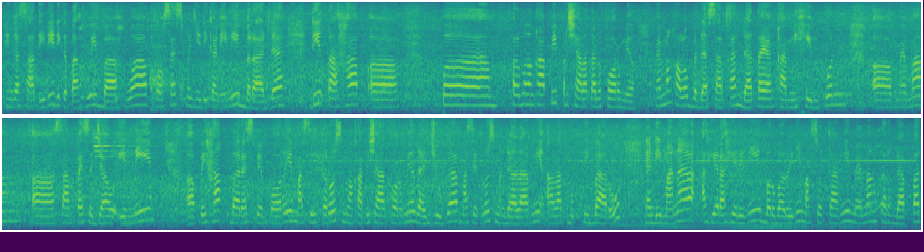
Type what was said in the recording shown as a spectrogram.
hingga saat ini diketahui bahwa proses penyidikan ini berada di tahap uh, melengkapi persyaratan formil. Memang kalau berdasarkan data yang kami himpun, uh, memang uh, sampai sejauh ini uh, pihak Baris Krim Polri masih terus melengkapi syarat formil dan juga masih terus mendalami alat bukti baru yang di mana akhir-akhir ini baru-baru ini maksud kami memang terdapat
